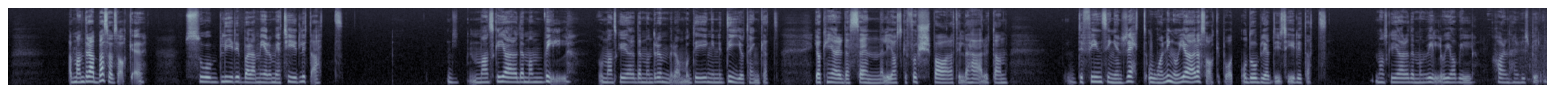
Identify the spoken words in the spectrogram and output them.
att man drabbas av saker så blir det bara mer och mer tydligt att man ska göra det man vill och man ska göra det man drömmer om. Och det är ingen idé att tänka att jag kan göra det sen eller jag ska först spara till det här. Utan det finns ingen rätt ordning att göra saker på. Och då blev det ju tydligt att man ska göra det man vill och jag vill ha den här husbilen.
